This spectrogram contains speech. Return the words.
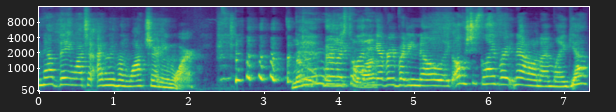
Now they watch it. I don't even watch her anymore. Remember when we They're used like to letting watch? everybody know, like, oh, she's live right now. And I'm like, yeah,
